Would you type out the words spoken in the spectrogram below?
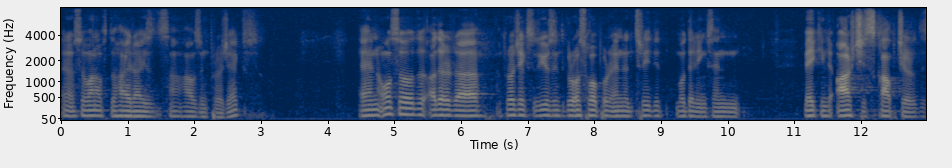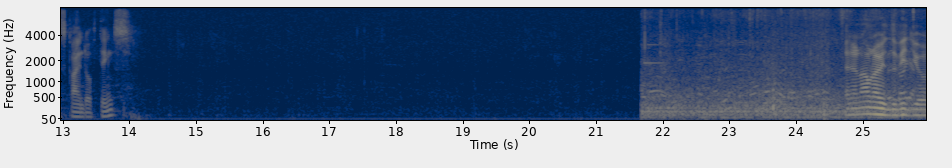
And also one of the high-rise housing projects. And also the other uh, projects using the grasshopper and the 3D modelings and making the arch sculpture, this kind of things. And now the video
